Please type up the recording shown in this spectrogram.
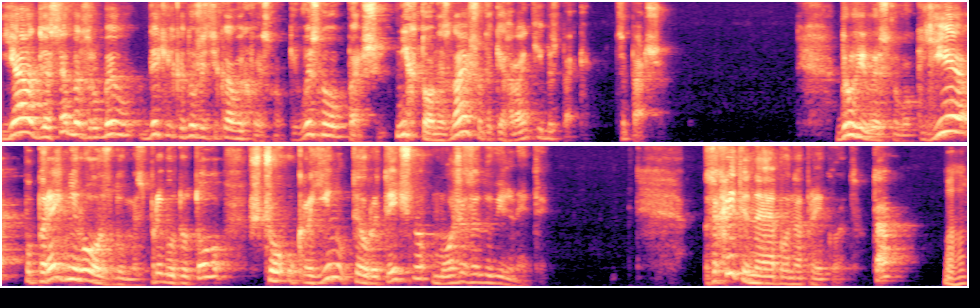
Я для себе зробив декілька дуже цікавих висновків. Висновок перший: ніхто не знає, що таке гарантії безпеки. Це перше. Другий висновок є попередні роздуми з приводу того, що Україну теоретично може задовільнити. Закрити небо, наприклад, так? Угу.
